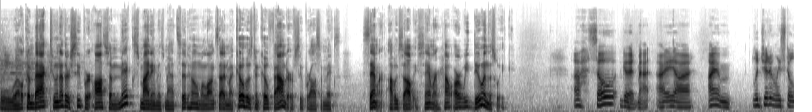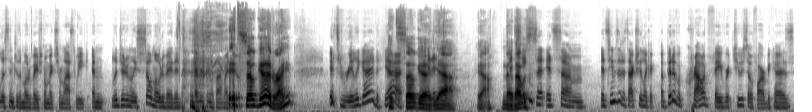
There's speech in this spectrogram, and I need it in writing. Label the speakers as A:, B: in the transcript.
A: Welcome back to another super awesome mix. My name is Matt Sidholm alongside my co-host and co-founder of Super Awesome Mix, Samer Abu Salbi. Samer, how are we doing this week?
B: Uh, so good, Matt. I uh, I am legitimately still listening to the motivational mix from last week and legitimately so motivated every single time I do. It.
A: It's so good, right?
B: It's really good. Yeah.
A: It's so good. yeah. Yeah. No, that
B: seems
A: was
B: that it's um it seems that it's actually like a, a bit of a crowd favorite too so far because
